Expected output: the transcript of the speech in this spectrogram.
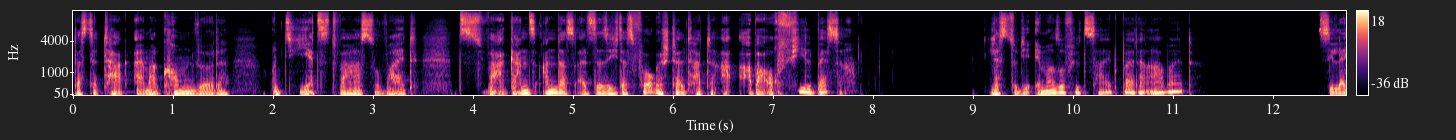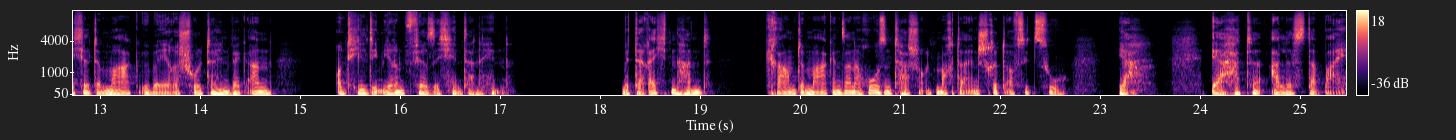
dass der Tag einmal kommen würde. Und jetzt war es soweit. Zwar ganz anders, als er sich das vorgestellt hatte, aber auch viel besser. Lässt du dir immer so viel Zeit bei der Arbeit? Sie lächelte Mark über ihre Schulter hinweg an und hielt ihm ihren Pfirsichhintern hin. Mit der rechten Hand kramte Mark in seiner Hosentasche und machte einen Schritt auf sie zu. Ja, er hatte alles dabei.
